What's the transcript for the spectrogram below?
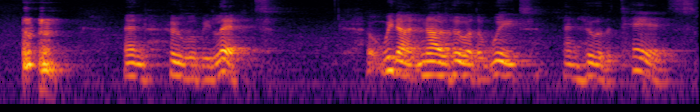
and who will be left. We don't know who are the wheat and who are the tares.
